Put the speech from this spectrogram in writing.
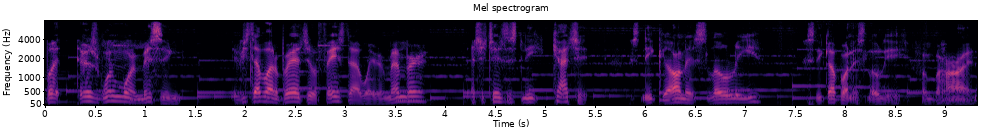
But there's one more missing. If you step on a branch, it'll face that way. Remember? That's your chance to sneak, catch it. Sneak on it slowly. Sneak up on it slowly from behind.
